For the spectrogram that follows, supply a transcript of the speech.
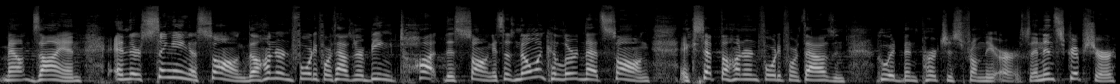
Mount Zion and they're singing a song. The 144,000 are being taught this song. It says no one could learn that song except the 144,000 who had been purchased from the earth. And in Scripture,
